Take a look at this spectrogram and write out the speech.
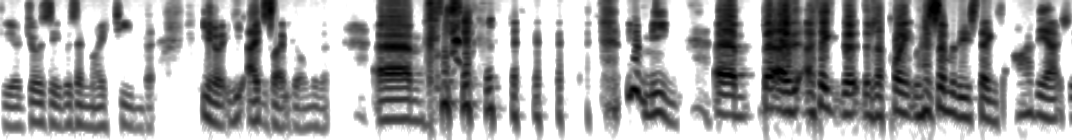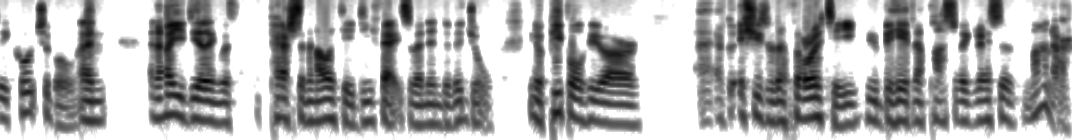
career, Josie was in my team, but you know, he, I just let go with it. Um, you mean? Um, but I, I think that there's a point where some of these things are they actually coachable, and and are you dealing with personality defects of an individual? You know, people who are Uh, I've got issues with authority who behave in a passive aggressive manner,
